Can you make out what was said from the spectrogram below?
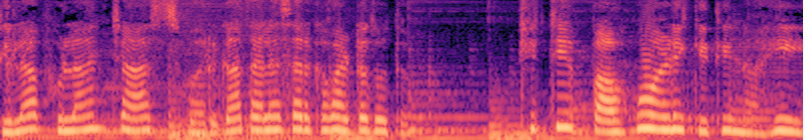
तिला फुलांच्या स्वर्गात आल्यासारखं वाटत होतं. किती पाहू आणि किती नाही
